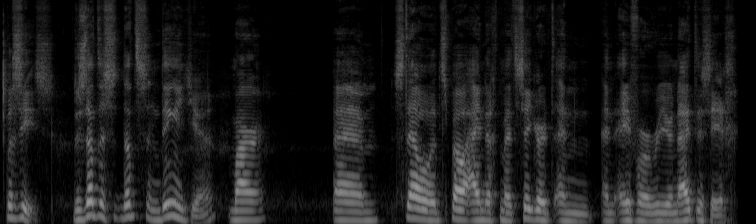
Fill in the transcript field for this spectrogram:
Precies. Dus dat is, dat is een dingetje. Maar ehm, stel het spel eindigt met Sigurd en, en Eivor reuniten zich.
